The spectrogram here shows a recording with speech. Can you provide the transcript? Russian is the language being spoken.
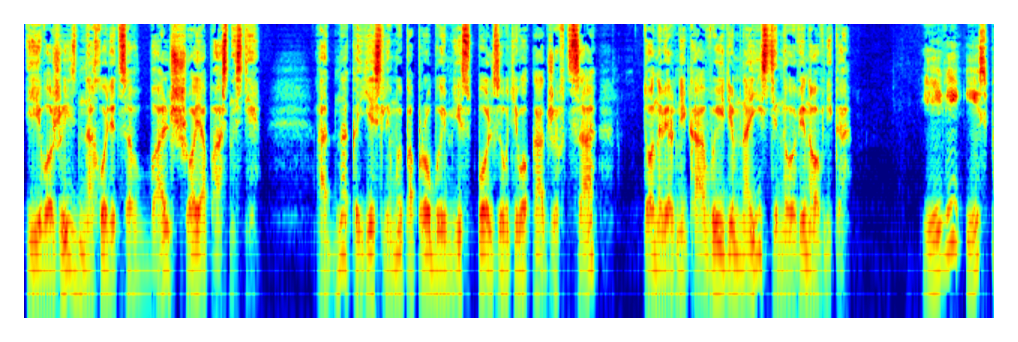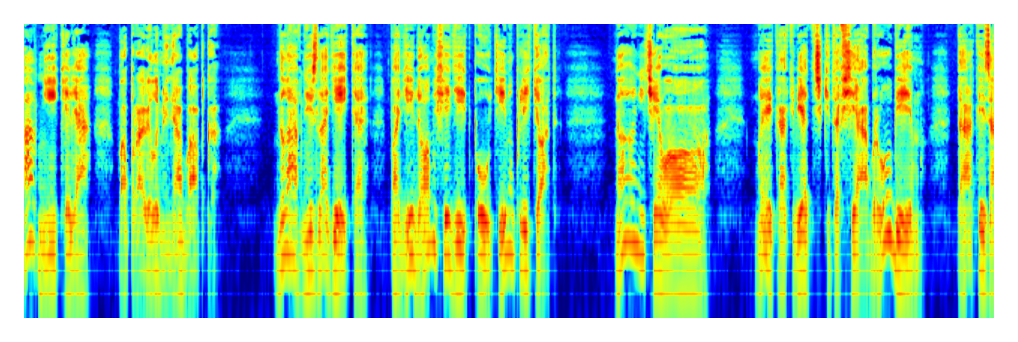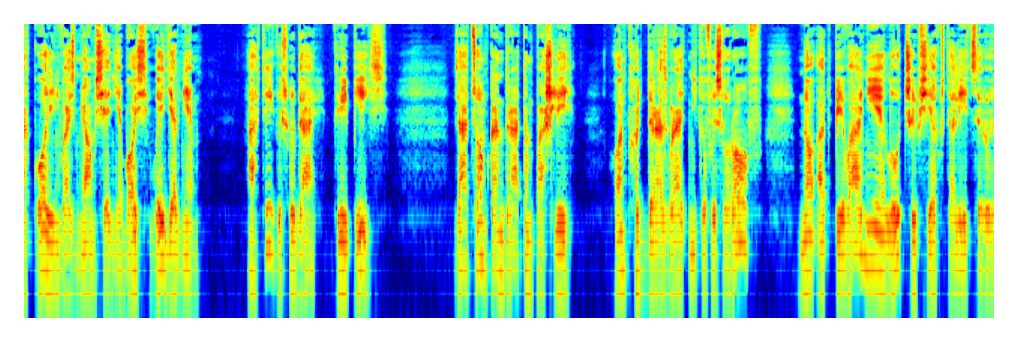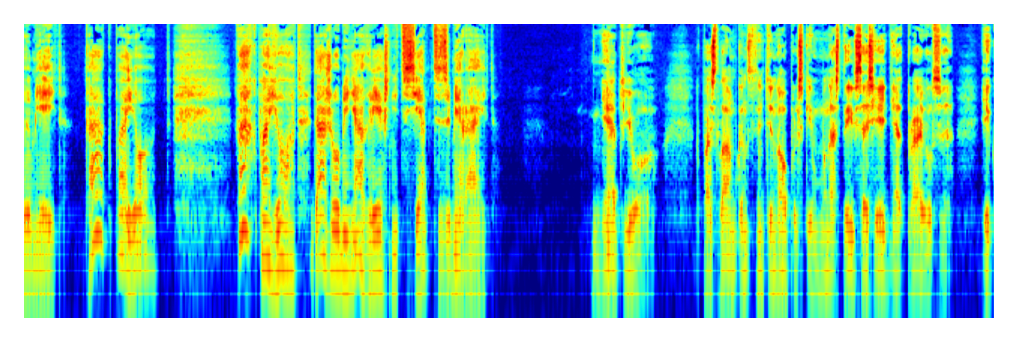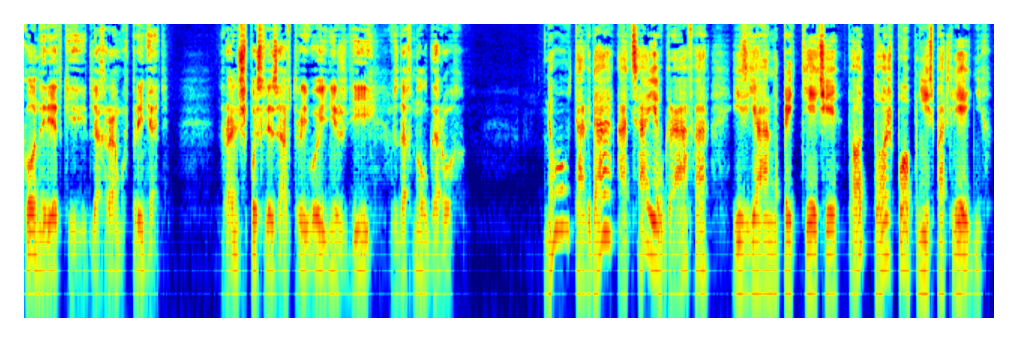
и его жизнь находится в большой опасности. Однако, если мы попробуем использовать его как живца, то наверняка выйдем на истинного виновника. «Или исполнителя», — поправила меня бабка. «Главный злодей-то, поди дома сидит, паутину плетет. Но ничего, мы как веточки-то все обрубим, так и за корень возьмемся, небось, выдернем. А ты, государь, крепись. За отцом Кондратом пошли. Он хоть до развратников и суров, но отпевание лучше всех в столице разумеет. Как поет, как поет, даже у меня грешниц сердце замирает. Нет его. К послам Константинопольским в монастырь соседний отправился, иконы редкие для храмов принять. Раньше послезавтра его и не жди, вздохнул Горох. Ну, тогда отца Евграфа из Яна Предтечи, тот тоже поп не из последних.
